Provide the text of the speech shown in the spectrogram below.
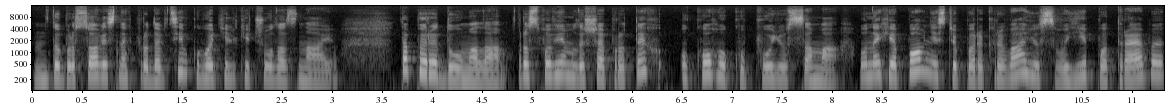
добросовісних продавців, кого тільки чула, знаю. Та передумала, розповім лише про тих, у кого купую сама. У них я повністю перекриваю свої потреби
